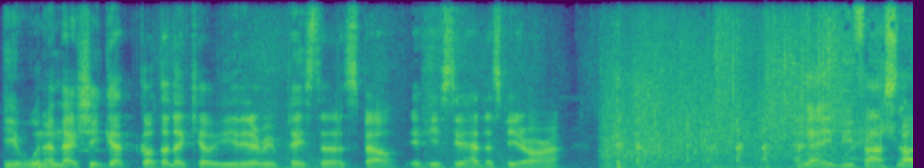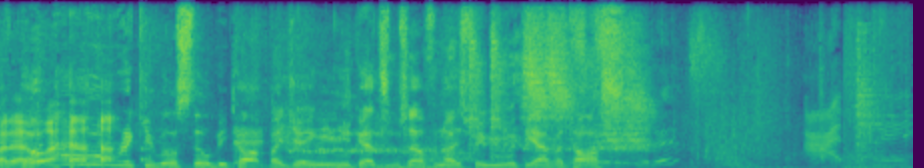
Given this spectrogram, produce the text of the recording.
He would have Hmm. actually get, gotten a kill if he didn't replace the spell. If he still had the speed aura. Yeah, he'd be fast Oh, enough. no. no, Ricky will still be caught by Jing, who gets himself a nice freebie with the avatar. I think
